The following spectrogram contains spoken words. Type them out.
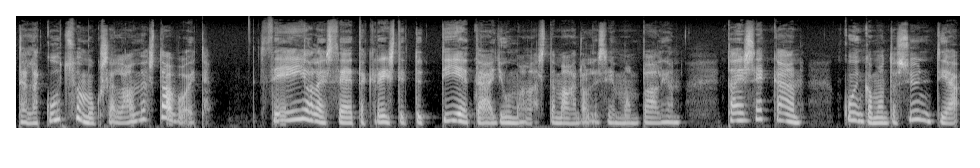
Tällä kutsumuksella on myös tavoite. Se ei ole se, että kristitty tietää Jumalasta mahdollisimman paljon, tai sekään, kuinka monta syntiä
